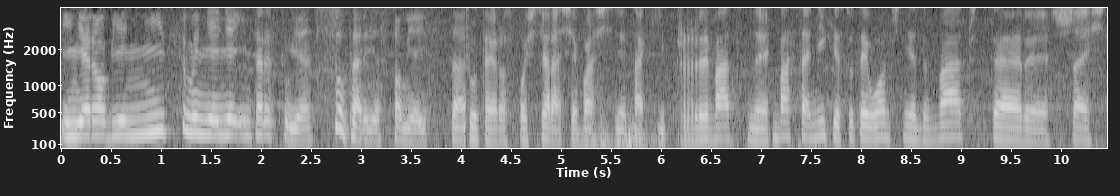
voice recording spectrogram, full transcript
i nie robię nic, mnie nie interesuje. Super jest to miejsce. Tutaj rozpościera się właśnie taki prywatny basenik. Jest tutaj łącznie 2, 4, 6,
